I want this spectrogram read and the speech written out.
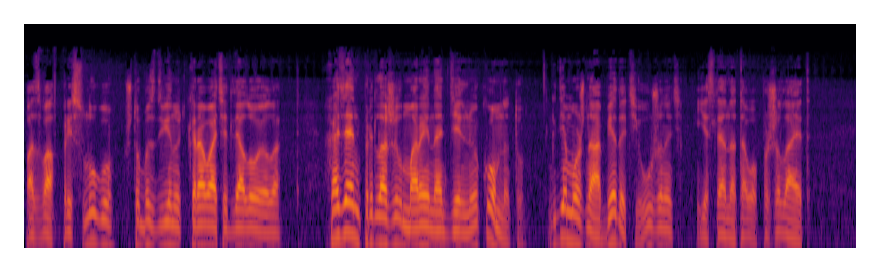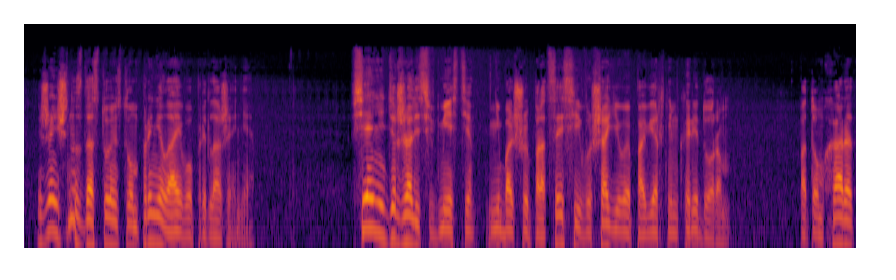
Позвав прислугу, чтобы сдвинуть кровати для Лойла, хозяин предложил Морейн отдельную комнату, где можно обедать и ужинать, если она того пожелает, женщина с достоинством приняла его предложение. Все они держались вместе, небольшой процессией вышагивая по верхним коридорам. Потом Харрет,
